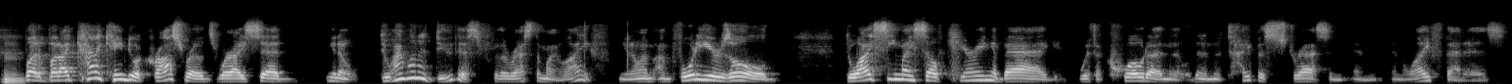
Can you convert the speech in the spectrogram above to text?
Hmm. but but i kind of came to a crossroads where i said you know do i want to do this for the rest of my life? You know i'm, I'm 40 years old. Do i see myself carrying a bag with a quota and the, and the type of stress and, and, and life that is?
